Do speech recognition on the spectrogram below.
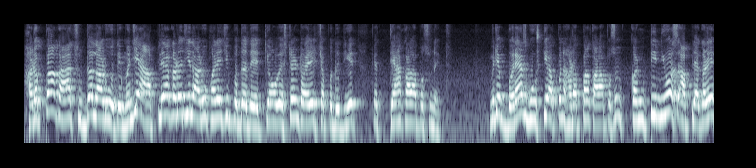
हडप्पा काळात सुद्धा लाडू होते. म्हणजे आपल्याकडे जी लाडू खाण्याची पद्धत आहेत किंवा वेस्टर्न टॉयलेटच्या पद्धती आहेत त्या त्या काळापासून आहेत. म्हणजे बऱ्याच गोष्टी आपण हडप्पा काळापासून कंटिन्युअस आपल्याकडे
